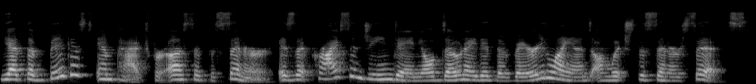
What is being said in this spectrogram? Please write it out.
Yet the biggest impact for us at the center is that Price and Jean Daniel donated the very land on which the center sits.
